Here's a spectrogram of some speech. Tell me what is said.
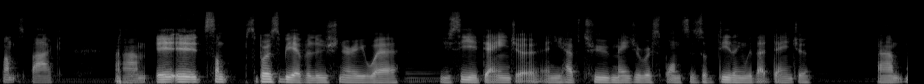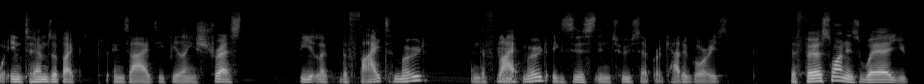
thumps back. Um, it, it's some, supposed to be evolutionary where you see a danger and you have two major responses of dealing with that danger. Um, in terms of like anxiety, feeling stressed, feel like the fight mode and the flight mode exists in two separate categories. The first one is where you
